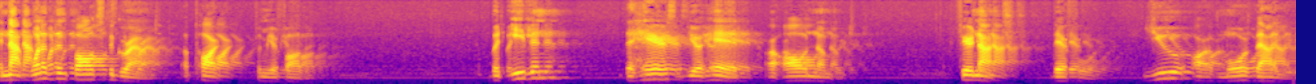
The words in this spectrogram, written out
And not one of them falls to the ground apart from your father. But even the hairs of your head are all numbered. Fear not, therefore. You are of more value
